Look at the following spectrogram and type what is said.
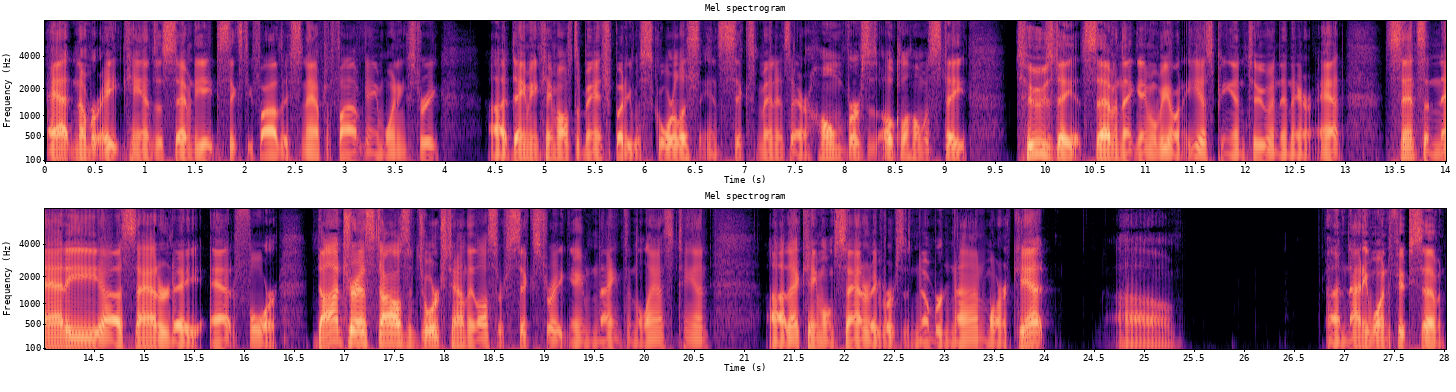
at number eight Kansas, 78 to 65. They snapped a five-game winning streak. Uh, Damian came off the bench, but he was scoreless in six minutes. They are home versus Oklahoma State. Tuesday at 7. That game will be on ESPN2. And then they're at Cincinnati uh, Saturday at 4. Dontrez Styles and Georgetown, they lost their sixth straight game, ninth in the last 10. Uh, that came on Saturday versus number 9 Marquette. Uh, uh, 91 to 57.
